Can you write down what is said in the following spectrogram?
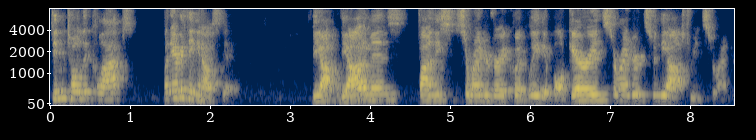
didn't totally collapse, but everything else did. The, uh, the Ottomans finally surrendered very quickly. The Bulgarians surrendered. Soon the Austrians surrendered.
